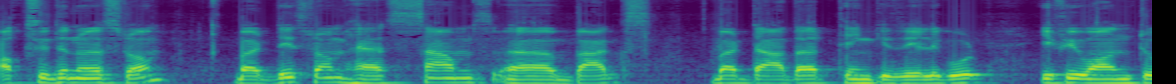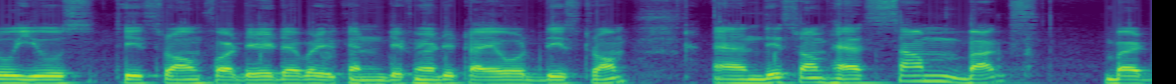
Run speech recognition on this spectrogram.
OxygenOS ROM. But this ROM has some uh, bugs. But the other thing is really good. If you want to use this ROM for daily you can definitely try out this ROM. And this ROM has some bugs but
